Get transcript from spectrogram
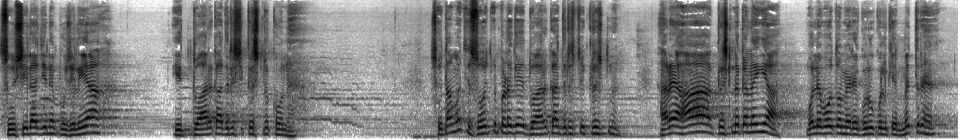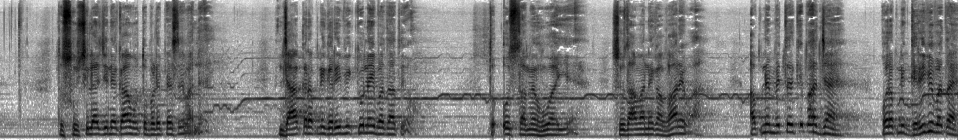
सुशीला जी ने पूछ लिया, ये द्वारका दृश्य कृष्ण कौन है? सुदामा जी सोच में पड़ गए, द्वारका दृष्टि कृष्ण। अरे हाँ कृष्ण कन्हैया, बोले, वो तो मेरे गुरुकुल के मित्र हैं। तो सुशीला जी ने कहा, वो तो बड़े पैसे वाले हैं। जाकर अपनी गरीबी क्यों नहीं बताते हो? तो उस समय हुआ ये, सुदामा ने कहा, वाह रे वाह, अपने मित्र के पास जाए और अपनी गरीबी बताए।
